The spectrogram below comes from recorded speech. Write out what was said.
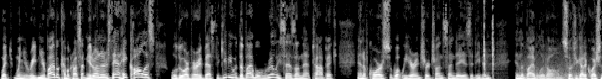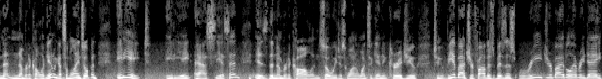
what when you're reading your Bible, come across something you don't understand, hey, call us. We'll do our very best to give you what the Bible really says on that topic. And of course, what we hear in church on Sunday is it even in the Bible at all. So if you got a question, that number to call again, we got some lines open. 88 88 Ask CSN is the number to call. And so we just want to once again encourage you to be about your father's business. Read your Bible every day.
